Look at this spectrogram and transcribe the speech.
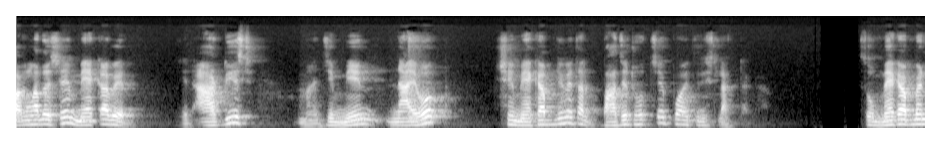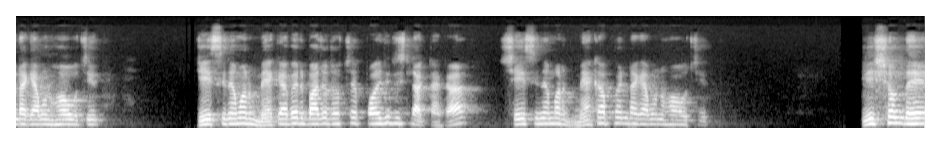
বাংলাদেশে মেকআপের আর্টিস্ট মানে যে মেন নায়ক, সে মেকআপ নেবে, তার বাজেট হচ্ছে পঁয়ত্রিশ লাখ টাকা। তো মেকআপ ম্যানটা কেমন হওয়া উচিত? যে সিনেমার মেকআপের বাজেট হচ্ছে পঁয়ত্রিশ লাখ টাকা, সেই সিনেমার মেকআপ ম্যানটা কেমন হওয়া উচিত? নিঃসন্দেহে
